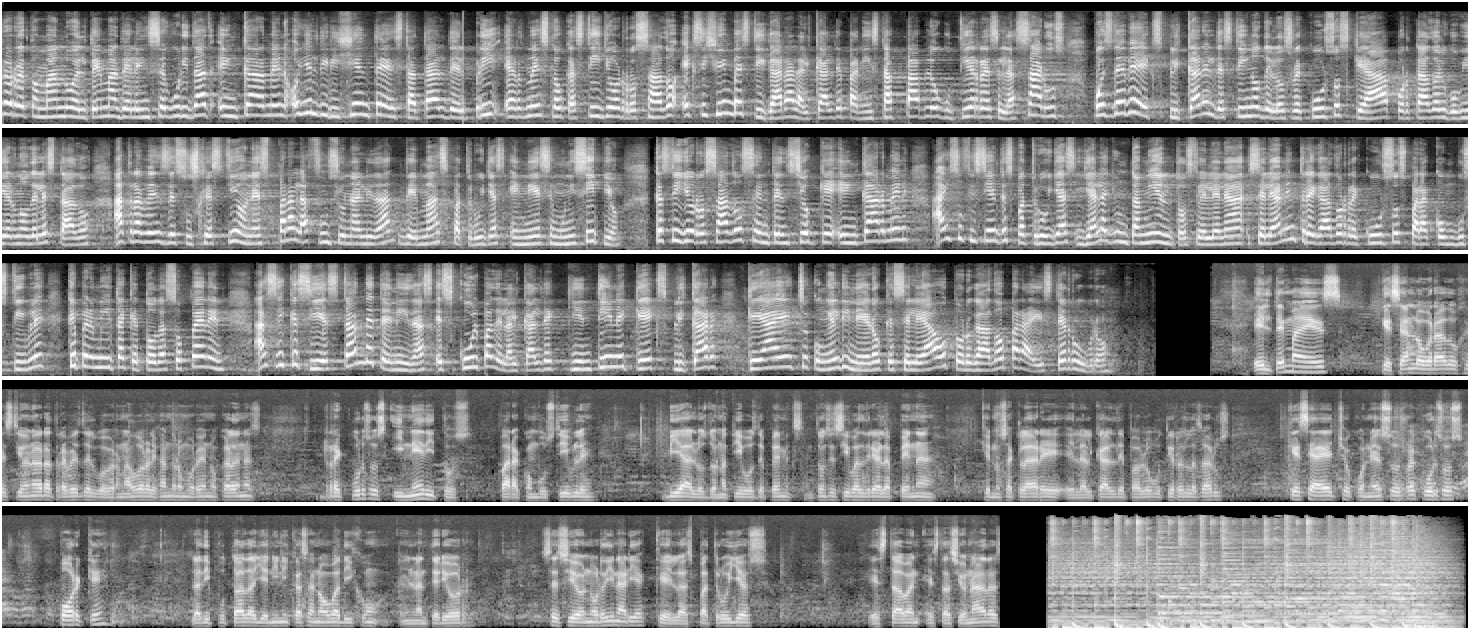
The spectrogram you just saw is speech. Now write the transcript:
Bueno, retomando el tema de la inseguridad en Carmen, hoy el dirigente estatal del PRI, Ernesto Castillo Rosado, exigió investigar al alcalde panista Pablo Gutiérrez Lazarus, pues debe explicar el destino de los recursos que ha aportado el gobierno del estado a través de sus gestiones para la funcionalidad de más patrullas en ese municipio. Castillo Rosado sentenció que en Carmen hay suficientes patrullas y al ayuntamiento se le, se le han entregado recursos para combustible que permita que todas operen. Así que si están detenidas, es culpa del alcalde quien tiene que explicar qué ha hecho con el dinero que se le ha otorgado para este rubro. El tema es que se han logrado gestionar a través del gobernador Alejandro Moreno Cárdenas recursos inéditos para combustible vía los donativos de Pemex. Entonces sí valdría la pena que nos aclare el alcalde Pablo Gutiérrez Lazarus qué se ha hecho con esos recursos porque la diputada Yanini Casanova dijo en la anterior sesión ordinaria que las patrullas estaban estacionadas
